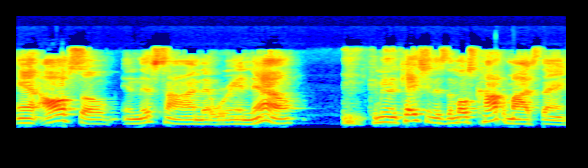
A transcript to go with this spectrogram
And also, in this time that we're in now, communication is the most compromised thing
